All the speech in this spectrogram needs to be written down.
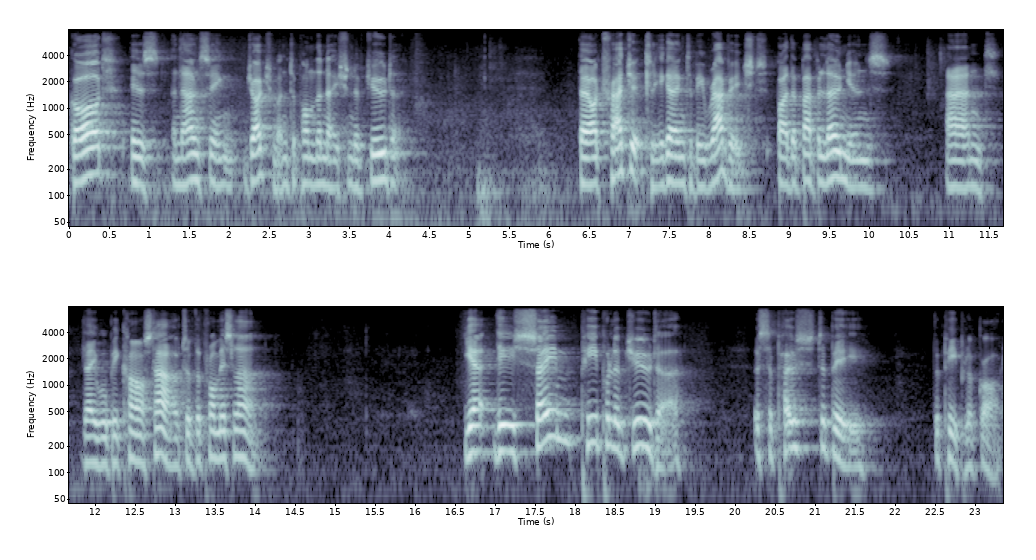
God is announcing judgment upon the nation of Judah. They are tragically going to be ravaged by the Babylonians and they will be cast out of the promised land. Yet these same people of Judah are supposed to be the people of God.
